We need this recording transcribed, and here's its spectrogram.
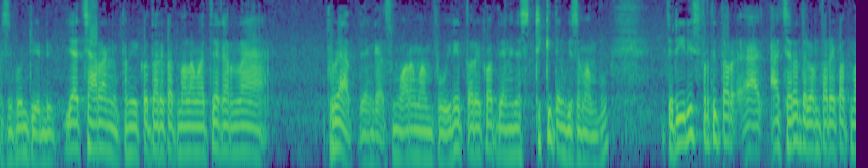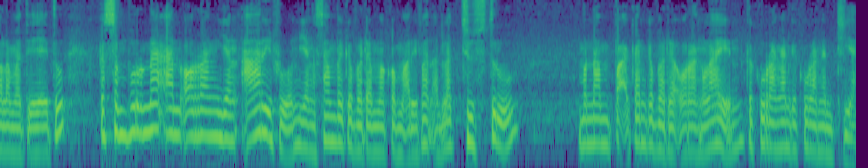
Meskipun di ya jarang pengikut tarekat malamatiyah karena berat ya nggak semua orang mampu. Ini tarekat yang hanya sedikit yang bisa mampu jadi ini seperti ajaran dalam tarekat malamatiyah yaitu kesempurnaan orang yang arifun yang sampai kepada makom arifat adalah justru menampakkan kepada orang lain kekurangan-kekurangan dia.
